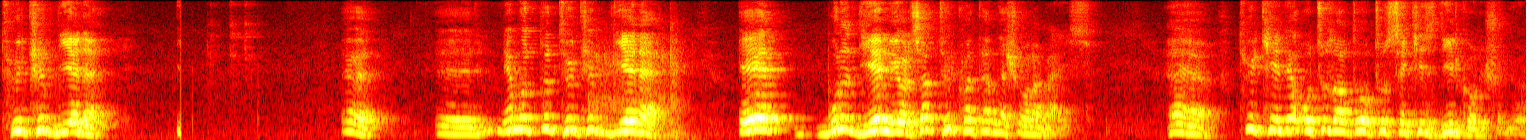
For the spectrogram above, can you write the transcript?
Türk'üm diyene. Evet, e, ne mutlu Türk'üm diyene. Eğer bunu diyemiyorsak Türk vatandaşı olamayız. He, Türkiye'de 36-38 dil konuşuluyor.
